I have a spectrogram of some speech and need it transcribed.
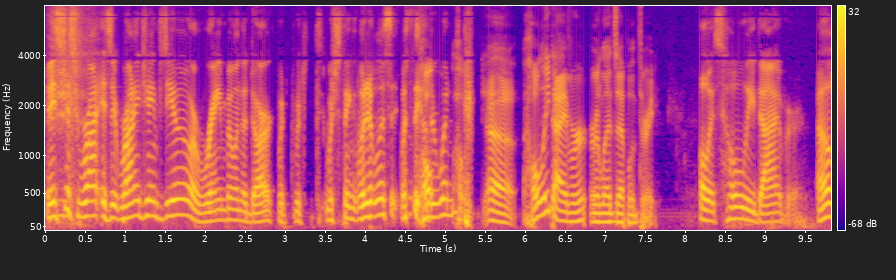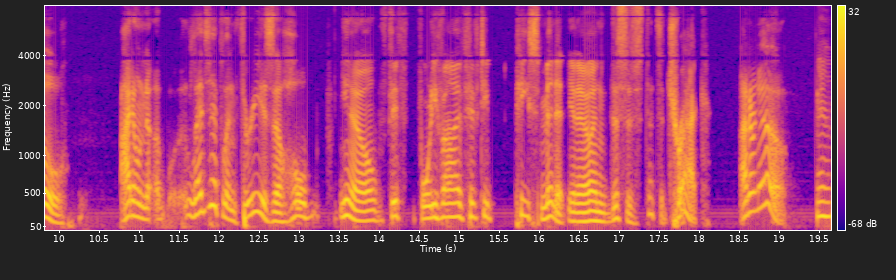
It's just Ron. Is it Ronnie James Dio or Rainbow in the Dark? Which which which thing? What was it? What's the other one? uh, Holy Diver or Led Zeppelin three? Oh, it's Holy Diver. Oh, I don't know. Led Zeppelin 3 is a whole, you know, 50, 45, 50 piece minute, you know, and this is, that's a track. I don't know. Yeah.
